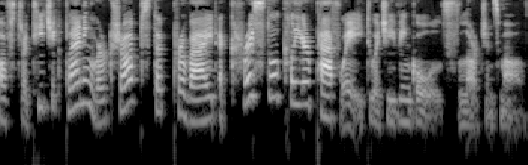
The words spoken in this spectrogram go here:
of strategic planning workshops that provide a crystal clear pathway to achieving goals, large and small.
